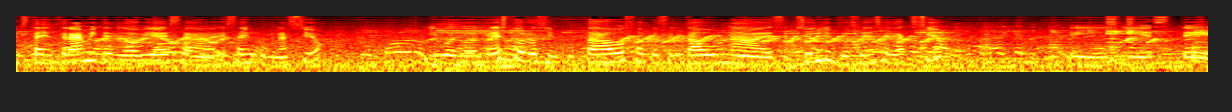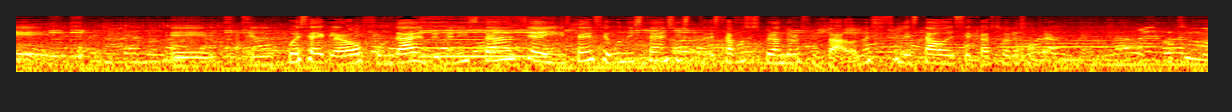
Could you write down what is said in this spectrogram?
está en trámite todavía esa, esa, impugnación y bueno, el resto de los imputados ha presentado una excepción de improcedencia de acción y, este, eh, el juez ha declarado fundada en primera instancia y está en segunda instancia, estamos esperando el resultado. ¿no? Ese es el estado de ese caso la Central. el próximo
